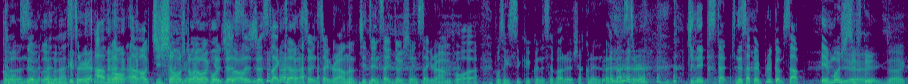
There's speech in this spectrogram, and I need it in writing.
comme on disait Colonel autrefois. Master, avant, avant que tu changes ton Avant nom pour just, just Like Tom sur Instagram, un petit inside joke sur Instagram pour, euh, pour ceux qui ne connaissaient pas le cher Colonel Master, qui, n'est- qui ne s'appelle plus comme ça. Et moi, je suis fru. Exact.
